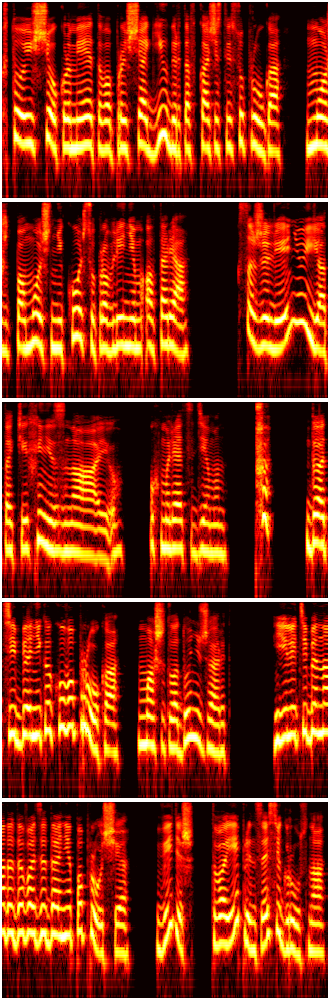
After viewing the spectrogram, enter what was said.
кто еще, кроме этого прыща Гилберта в качестве супруга, может помочь Николь с управлением алтаря? К сожалению, я таких не знаю, ухмыляется демон. Да от тебя никакого прока, машет ладонью Жарит. Или тебе надо давать задание попроще? Видишь, твоей принцессе грустно.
